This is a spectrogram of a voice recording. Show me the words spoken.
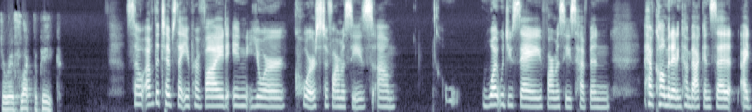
to reflect the peak. So, of the tips that you provide in your course to pharmacies, um, what would you say pharmacies have been have commented and come back and said, "I,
